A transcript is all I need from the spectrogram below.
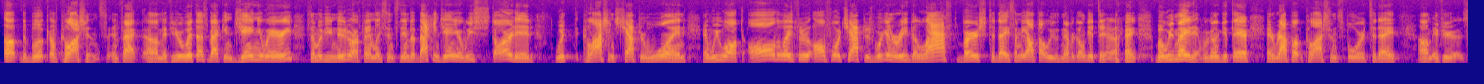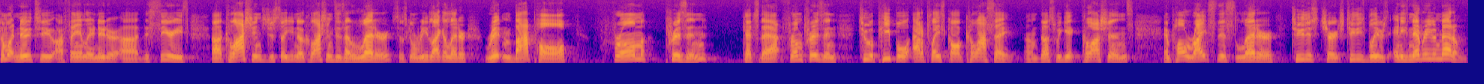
up the book of Colossians. In fact, um, if you were with us back in January, some of you new to our family since then, but back in January, we started with Colossians chapter 1, and we walked all the way through all four chapters. We're going to read the last verse today. Some of y'all thought we was never going to get there, okay? But we made it. We're going to get there and wrap up Colossians 4 today. Um, if you're somewhat new to our family or new to uh, this series, uh, Colossians, just so you know, Colossians is a letter, so it's going to read like a letter written by Paul from prison catch that, from prison to a people at a place called Colossae. Um, thus, we get Colossians. And Paul writes this letter to this church, to these believers, and he's never even met them.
